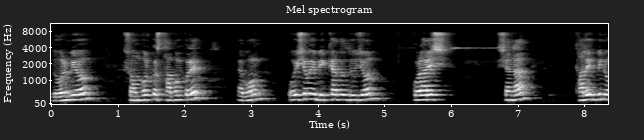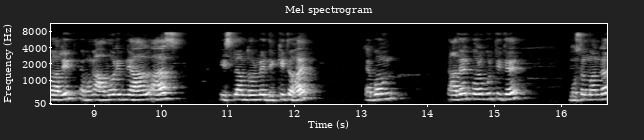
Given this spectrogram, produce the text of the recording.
ধর্মীয় সম্পর্ক স্থাপন করে এবং ওই সময় বিখ্যাত দুজন কোরাইশ সেনা, খালিদ বিন ওয়ালিদ এবং আমর ইবনে আল আস ইসলাম ধর্মে দীক্ষিত হয় এবং তাদের পরবর্তীতে মুসলমানরা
